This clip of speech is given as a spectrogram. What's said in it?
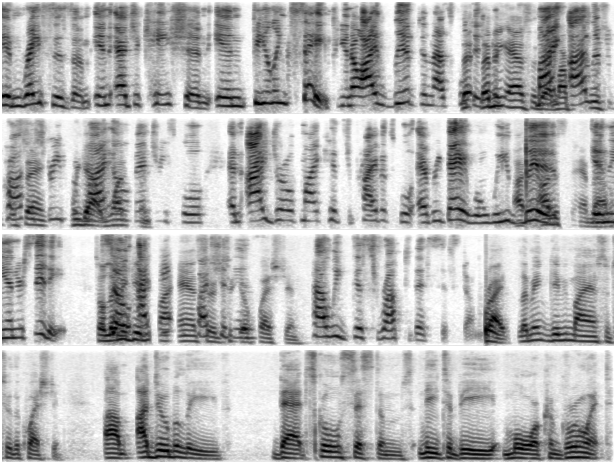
in racism, in education, in feeling safe. You know, I lived in that school let, district. Let me answer that. My, I lived across the street from my elementary thing. school, and I drove my kids to private school every day when we lived in the inner city. So let so me give you my answer to your question. How we disrupt this system. Right. Let me give you my answer to the question. Um, I do believe that school systems need to be more congruent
